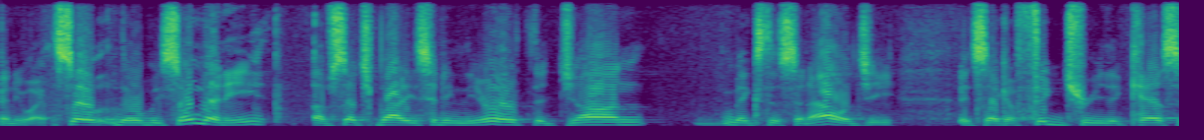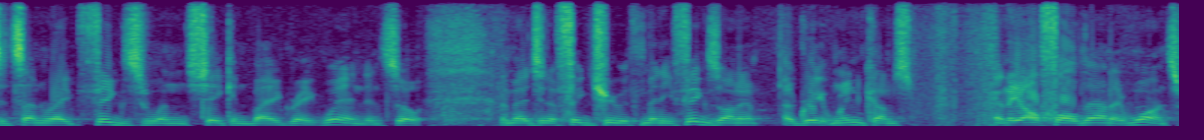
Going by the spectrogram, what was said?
Anyway, so there will be so many of such bodies hitting the earth that John makes this analogy. It's like a fig tree that casts its unripe figs when shaken by a great wind. And so imagine a fig tree with many figs on it. A great wind comes and they all fall down at once.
